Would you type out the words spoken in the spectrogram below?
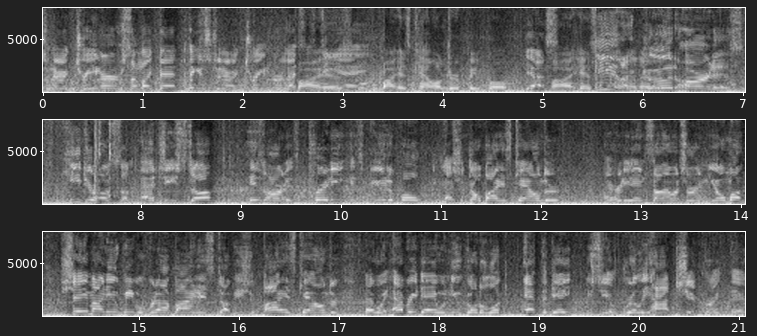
Generic Dreamer, something like that. I think it's Generic Dreamer. That's Buy his his, DA. buy his calendar, people. Yes. By his he is a good artist. He draws some edgy stuff. His art is pretty. It's beautiful. You guys should go buy his calendar. I heard he didn't sell that much in Youma. Shame on you people for not buying his stuff. You should buy his calendar. That way, every day when you go to look at the date, you see a really hot chick right there.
